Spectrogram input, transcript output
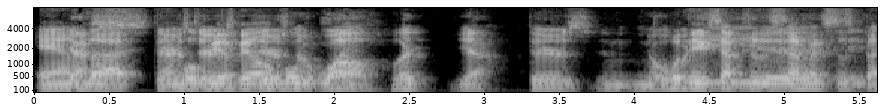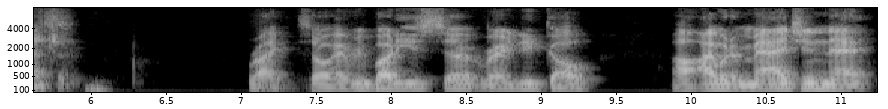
and yes, uh, there's, will be available no, well, let yeah, there's nobody with the exception of the Semik suspension. Right. So everybody's uh, ready to go. Uh, I would imagine that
